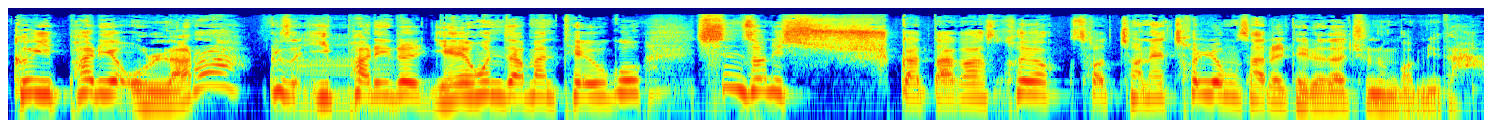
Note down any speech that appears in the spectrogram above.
그 이파리에 올라라. 그래서 이파리를 얘 혼자만 태우고 신선이 슉 갔다가 서역 서천에 천룡사를 데려다 주는 겁니다.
